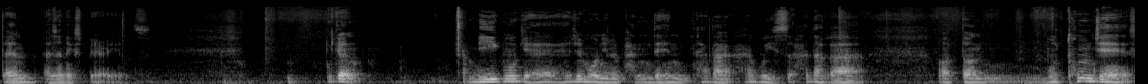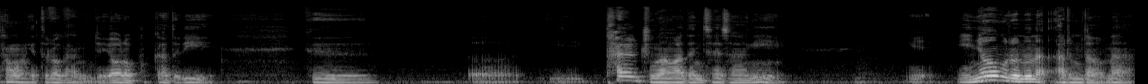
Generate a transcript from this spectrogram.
than as an experience. 그러니까 미국의 헤제모니를 반대하다 하고 있어 하다가 어떤 무통제 상황에 들어간 이제 여러 국가들이 그 어, 이 탈중앙화된 세상이 이, 이념으로는 아름다우나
